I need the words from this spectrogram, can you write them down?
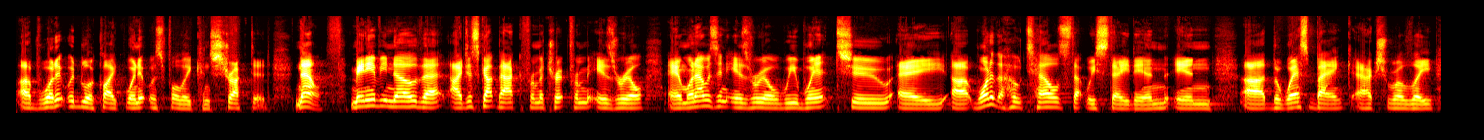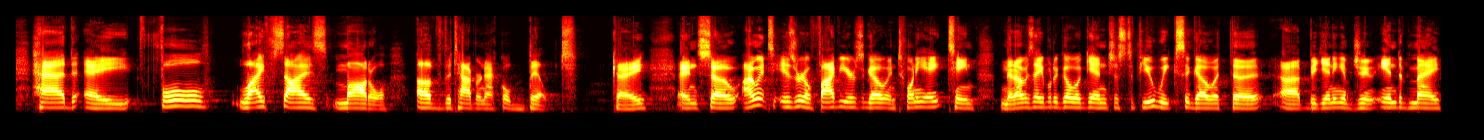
of what it would look like when it was fully constructed. Now, many of you know that I just got back from a trip from Israel, and when I was in Israel, we went to a, uh, one of the hotels that we stayed in, in uh, the West Bank, actually, had a full life size model of the tabernacle built okay? And so I went to Israel five years ago in 2018, and then I was able to go again just a few weeks ago at the uh, beginning of June, end of May,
